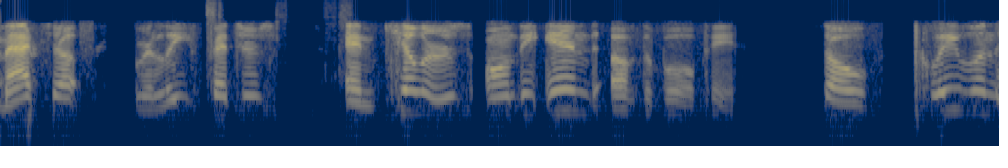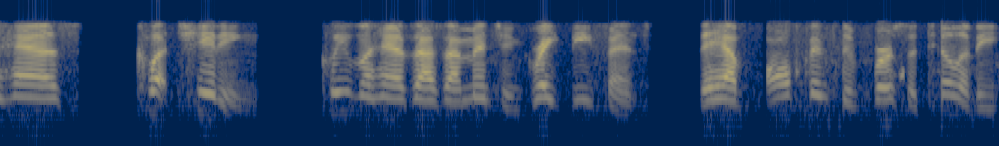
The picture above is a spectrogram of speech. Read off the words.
matchup relief pitchers and killers on the end of the bullpen. So Cleveland has clutch hitting. Cleveland has, as I mentioned, great defense. They have offensive versatility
